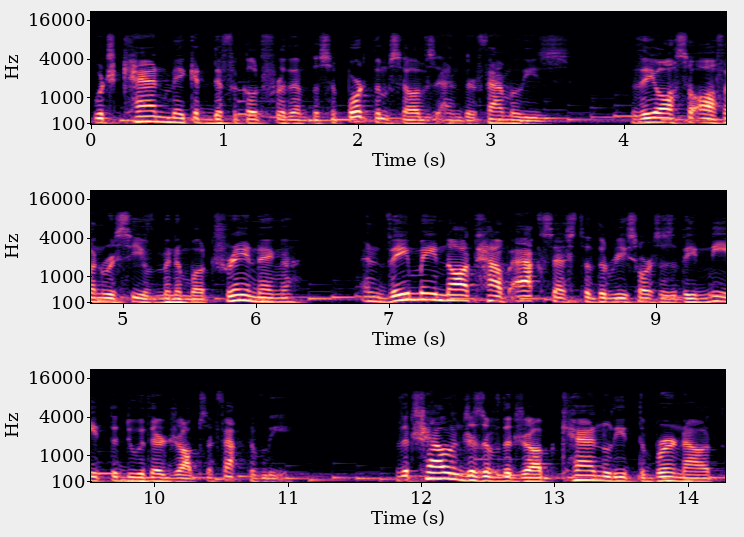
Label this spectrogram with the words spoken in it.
which can make it difficult for them to support themselves and their families. They also often receive minimal training, and they may not have access to the resources they need to do their jobs effectively. The challenges of the job can lead to burnout,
